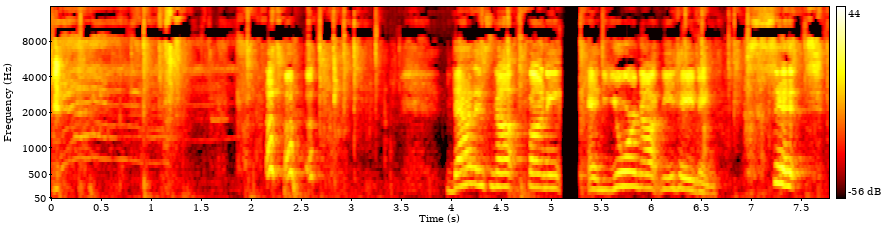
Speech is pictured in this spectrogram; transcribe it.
that is not funny and you're not behaving. Sit.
